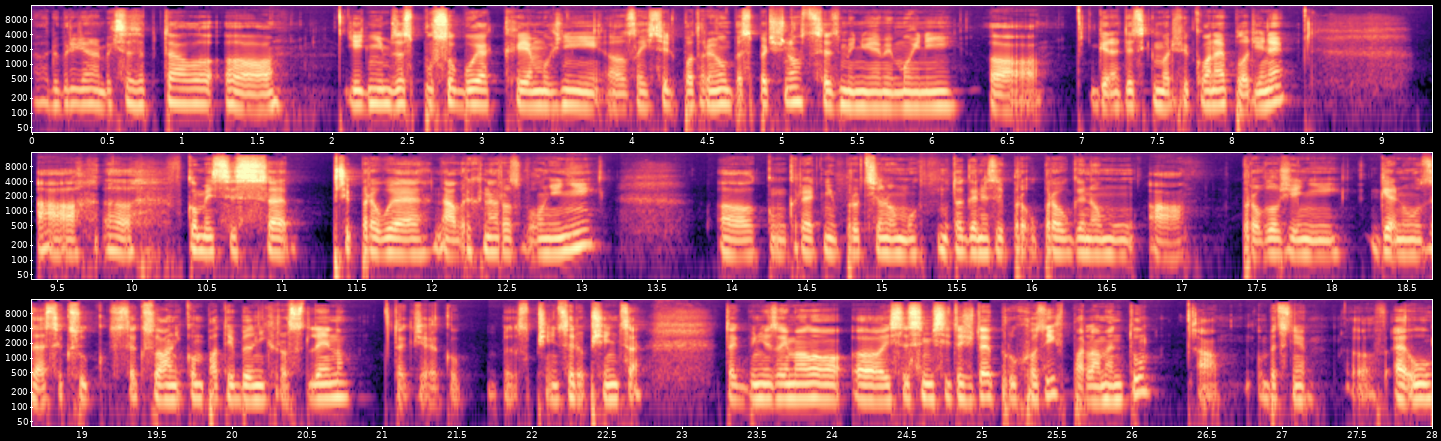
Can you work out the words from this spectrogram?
Dobrý den, bych se zeptal, uh, jedním ze způsobů, jak je možný uh, zajistit potravinovou bezpečnost, se zmiňuje mimo jiný uh, geneticky modifikované plodiny. A v komisi se připravuje návrh na rozvolnění, konkrétně pro cílenou mutagenezi pro úpravu genomů a pro vložení genů ze sexu, sexuálně kompatibilních rostlin, takže jako z pšenice do pšenice. Tak by mě zajímalo, jestli si myslíte, že to je průchozí v parlamentu a obecně v EU,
